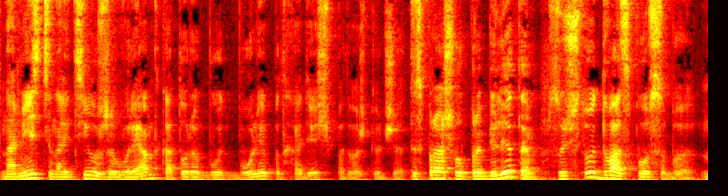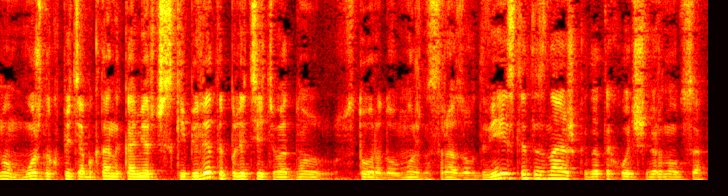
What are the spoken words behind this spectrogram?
на месте найти уже вариант, который будет более подходящий под ваш бюджет. Ты спрашивал про билеты. Существует два способа. Ну, можно купить обыкновенно коммерческие билеты, полететь в одну сторону, можно сразу в две, если ты знаешь, когда ты хочешь вернуться.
